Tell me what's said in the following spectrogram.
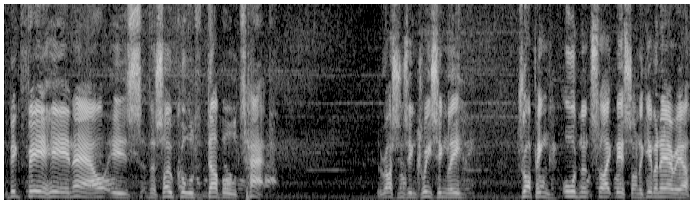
The big fear here now is the so-called double tap. The Russians increasingly dropping ordnance like this on a given area,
